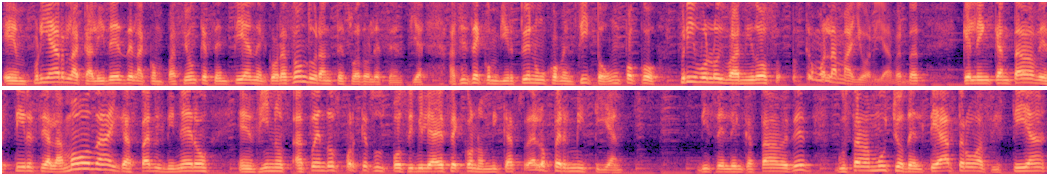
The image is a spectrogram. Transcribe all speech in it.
enfriar la calidez de la compasión que sentía en el corazón durante su adolescencia. Así se convirtió en un jovencito un poco frívolo y vanidoso, pues como la mayoría, ¿verdad? Que le encantaba vestirse a la moda y gastar el dinero en finos atuendos porque sus posibilidades económicas se lo permitían. Dice, le encantaba vestir, gustaba mucho del teatro, asistía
